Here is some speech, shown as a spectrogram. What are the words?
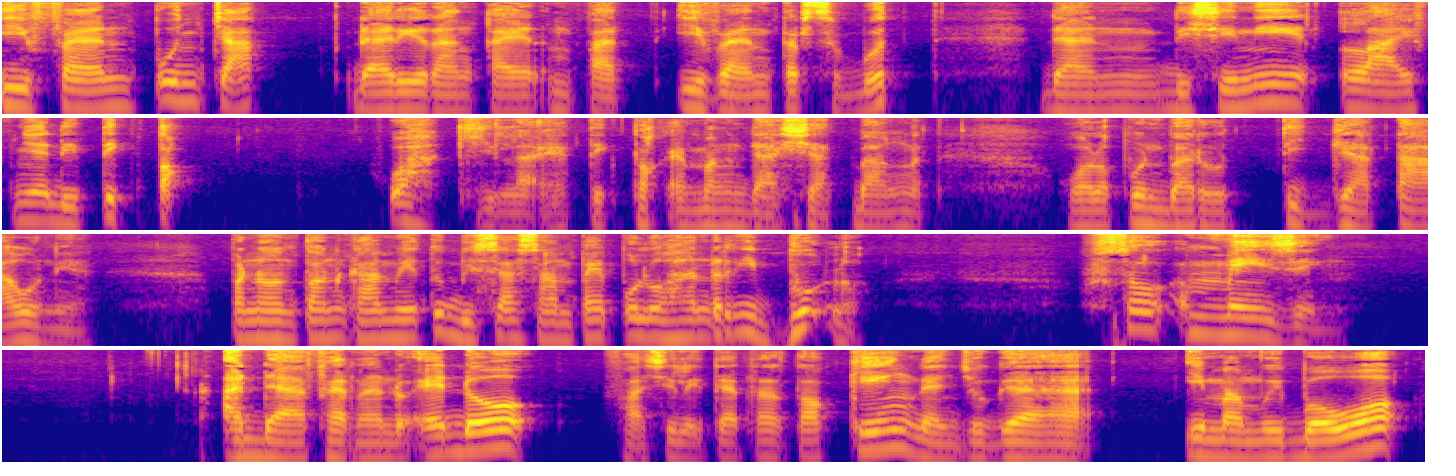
event puncak dari rangkaian empat event tersebut dan di sini live-nya di TikTok. Wah gila ya TikTok emang dahsyat banget. Walaupun baru tiga tahun ya. Penonton kami itu bisa sampai puluhan ribu loh. So amazing ada Fernando Edo, fasilitator talking dan juga Imam Wibowo.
